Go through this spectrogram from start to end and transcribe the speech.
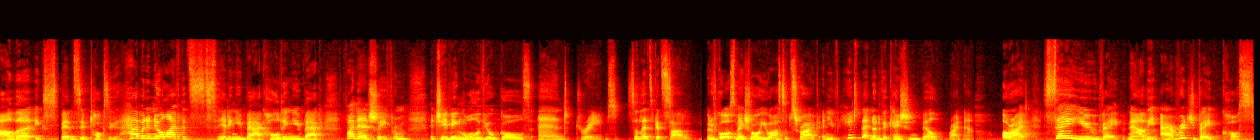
other expensive toxic habit in your life that's setting you back, holding you back financially from achieving all of your goals and dreams. So let's get started. But of course, make sure you are subscribed and you've hit that notification bell right now. All right, say you vape. Now, the average vape costs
